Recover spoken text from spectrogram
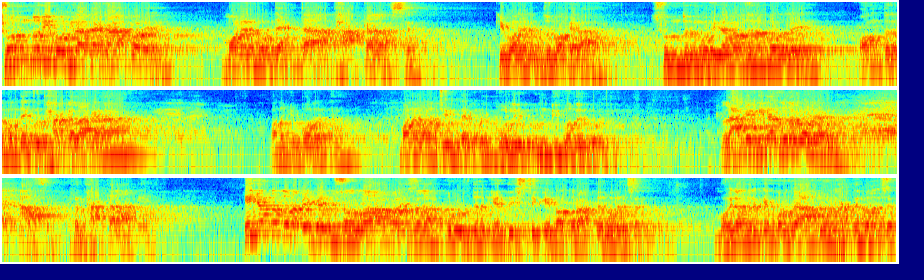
সুন্দরী মহিলা দেখার পরে মনের মধ্যে একটা ধাক্কা লাগছে। কি বলেন যুবকেরা? সুন্দর মহিলা নজরে পড়লে অন্তরের মধ্যে একটু ধাক্কা লাগে না? অনেকে বলে না। মনে মনে চিন্তা করে, বলি, কোন বিপদে বলি? লাগে কিনা জোরে বলেন? আছে ধাক্কা লাগে। এই জন্য তো নবী করিম পুরুষদেরকে দৃষ্টিকে নত রাখতে বলেছেন। মহিলাদেরকে পর্দায় আগ্রহ থাকতে বলেছেন।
